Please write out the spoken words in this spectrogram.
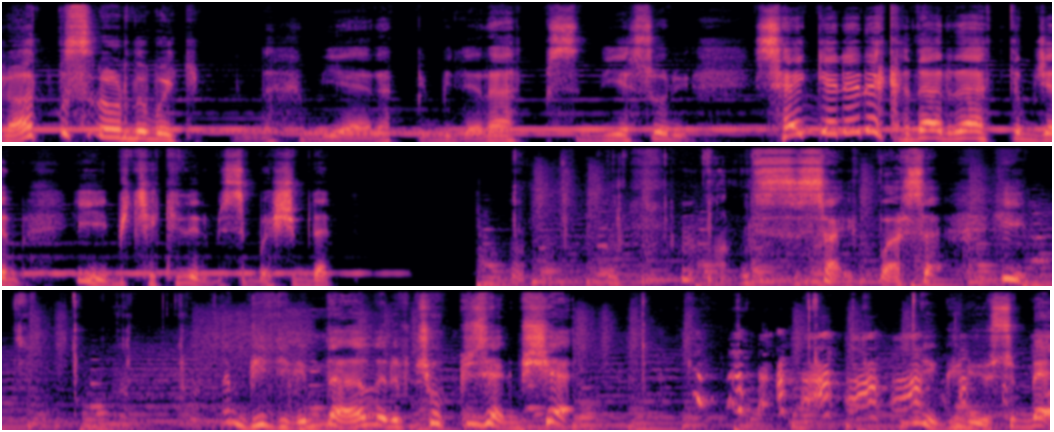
rahat mısın orada bakayım? Allah'ım yarabbim bir de rahat mısın diye soruyor. Sen gelene kadar rahattım canım. İyi bir çekilir misin başımdan? Sahip varsa iyi. bir dilim daha alırım. Çok güzel bir şey. Ne gülüyorsun be?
